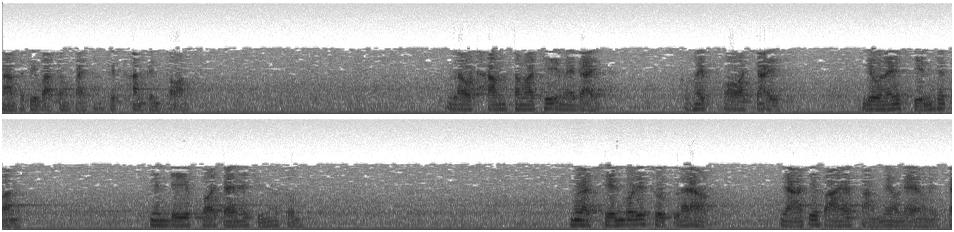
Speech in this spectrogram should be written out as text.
การปฏิบัติต้องไปทั้งเป็นขั้นเป็นตอน เราทำสมาธิไม่ได้ก็ให้พอใจ อยู่ในศีลเสียก่อนยินดีพอใจในศีลของตน เมื่อศีลบริสุทธิ์แล้ว อย่าที่บายฝังแน่วแน่ในใจ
